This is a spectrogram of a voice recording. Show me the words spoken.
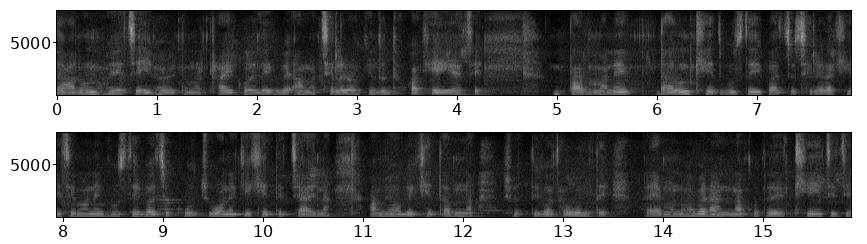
দারুণ হয়েছে, এইভাবে তোমরা ট্রাই করে দেখবে। আমার ছেলেরাও কিন্তু ধোকা খেয়ে গেছে। তার মানে দারুণ খেত বুঝতেই পারছ, ছেলেরা খেয়েছে মানে বুঝতেই পারছ, কচু অনেকে খেতে চায় না, আমিও আগে খেতাম না, সত্যি কথা বলতে। আর এমনভাবে রান্না করতে খেয়েছি যে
